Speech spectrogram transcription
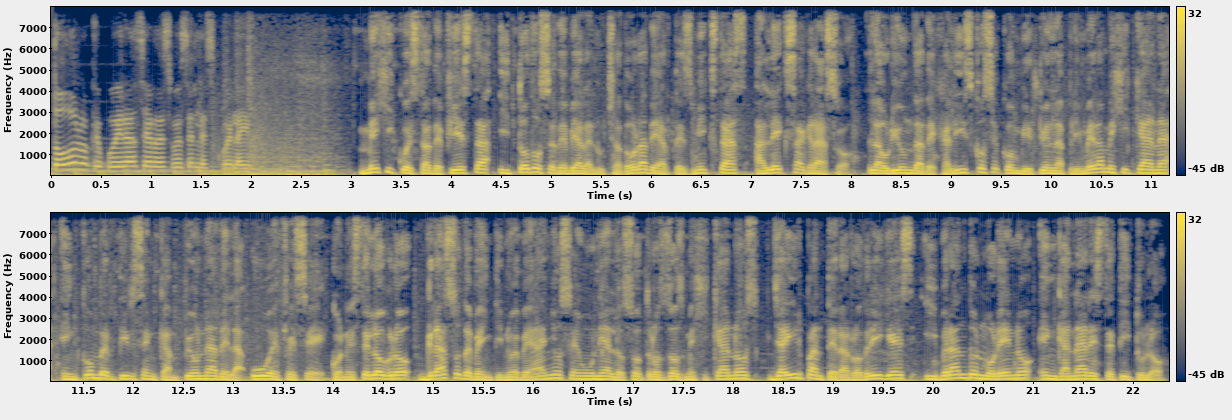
todo lo que pudiera hacer después de la escuela. México está de fiesta y todo se debe a la luchadora de artes mixtas Alexa Grasso. La oriunda de Jalisco se convirtió en la primera mexicana en convertirse en campeona de la UFC. Con este logro, Grasso de 29 años se une a los otros dos mexicanos, Jair Pantera Rodríguez y Brandon Moreno, en ganar este título.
